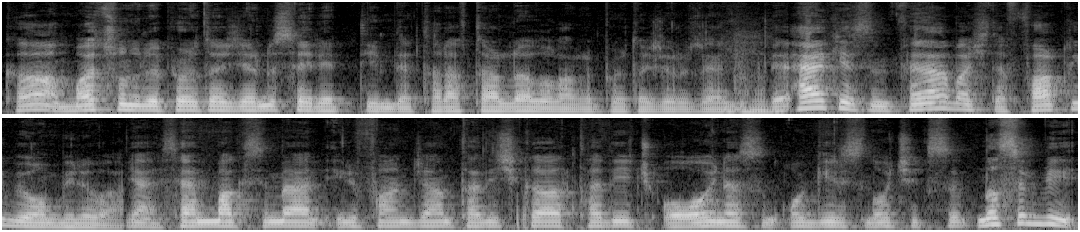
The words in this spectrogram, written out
Kaan maç sonu röportajlarını seyrettiğimde taraftarlarla olan röportajlar özellikle herkesin Fenerbahçe'de farklı bir 11'i var. Yani sen Maksimen, İrfan Can, Talişka, Tadic o oynasın, o girsin, o çıksın. Nasıl bir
